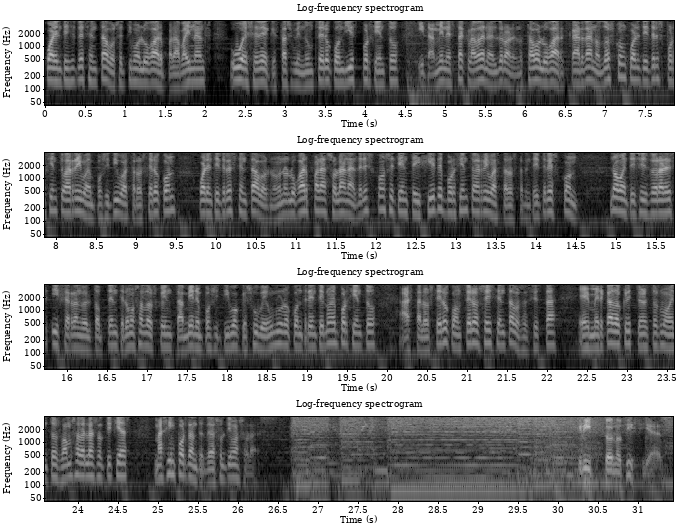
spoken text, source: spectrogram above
0,47 centavos. Séptimo lugar para Binance USD, que está subiendo un 0,10% y también está clavada en el dólar. En octavo lugar, Cardano, 2,43% arriba en positivo hasta los 0,43 centavos. Noveno lugar para Solana, 3,77% arriba hasta los 33,96 dólares y cerrando el top 10 tenemos a Dogecoin también en positivo que sube un 1,39% hasta los 0,06 centavos. Así está el mercado cripto en estos momentos. Vamos a ver las noticias más importantes de las últimas horas. Cripto Noticias.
